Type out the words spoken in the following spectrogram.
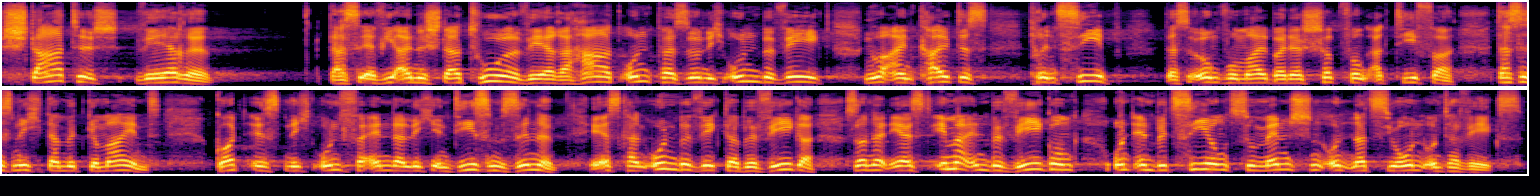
statisch wäre, dass er wie eine Statue wäre, hart, unpersönlich, unbewegt, nur ein kaltes Prinzip, das irgendwo mal bei der Schöpfung aktiv war. Das ist nicht damit gemeint. Gott ist nicht unveränderlich in diesem Sinne. Er ist kein unbewegter Beweger, sondern er ist immer in Bewegung und in Beziehung zu Menschen und Nationen unterwegs.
